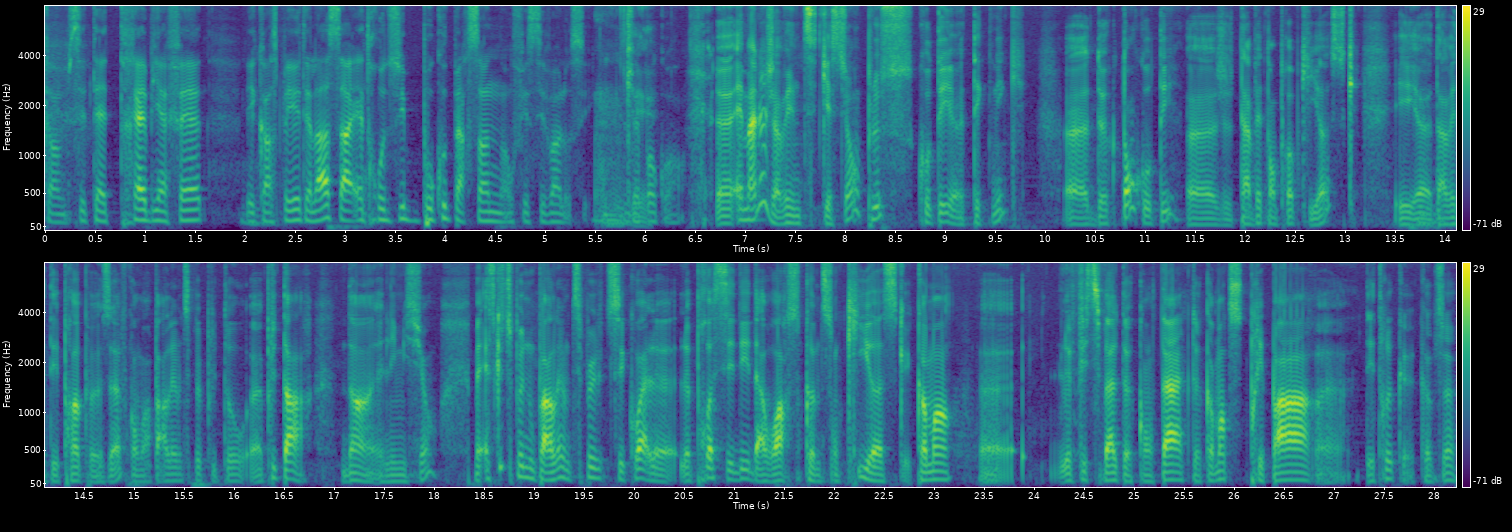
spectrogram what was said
comme, c'était très bien fait. Les cosplayers étaient là. Ça a introduit beaucoup de personnes au festival aussi. Ils Ok. n'étaient pas au courant. Euh, Emmanuel, j'avais une petite question, plus côté euh, technique. Euh, de ton côté, tu avais ton propre kiosque et tu avais tes propres œuvres qu'on va parler un petit peu plus, tôt, euh, plus tard dans l'émission. Mais est-ce que tu peux nous parler un petit peu, c'est quoi le, le procédé d'avoir comme son kiosque? Comment euh, le festival te contacte? Comment tu te prépares? euh, des trucs euh, comme ça?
